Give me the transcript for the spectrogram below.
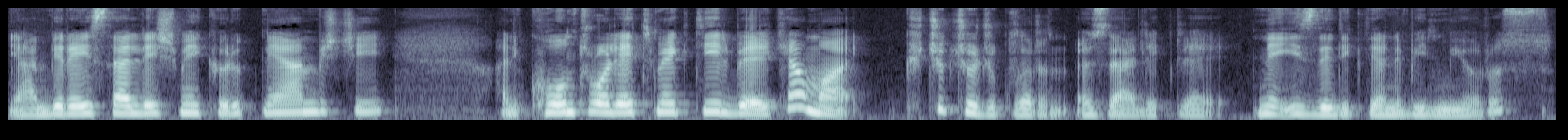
Yani bireyselleşmeyi körükleyen bir şey. Hani kontrol etmek değil belki ama küçük çocukların özellikle ne izlediklerini bilmiyoruz.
